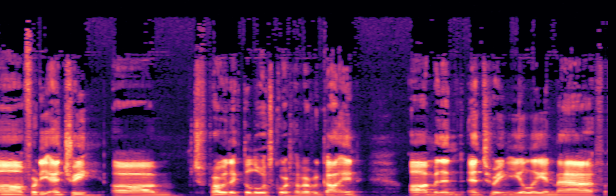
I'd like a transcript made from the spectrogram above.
um, for the entry, um, which is probably like the lowest scores I've ever gotten. Um, and then entering ELA and math,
